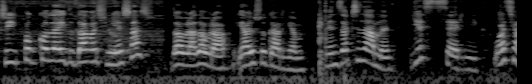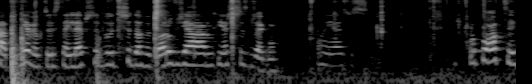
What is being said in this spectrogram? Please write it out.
Czyli po kolei dodawać, mieszać? Dobra, dobra, ja już ogarniam. Więc zaczynamy. Jest sernik, łaciaty, nie wiem, który jest najlepszy. Były trzy do wyboru, wzięłam pierwszy z brzegu. O Jezus. Już kłopoty.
